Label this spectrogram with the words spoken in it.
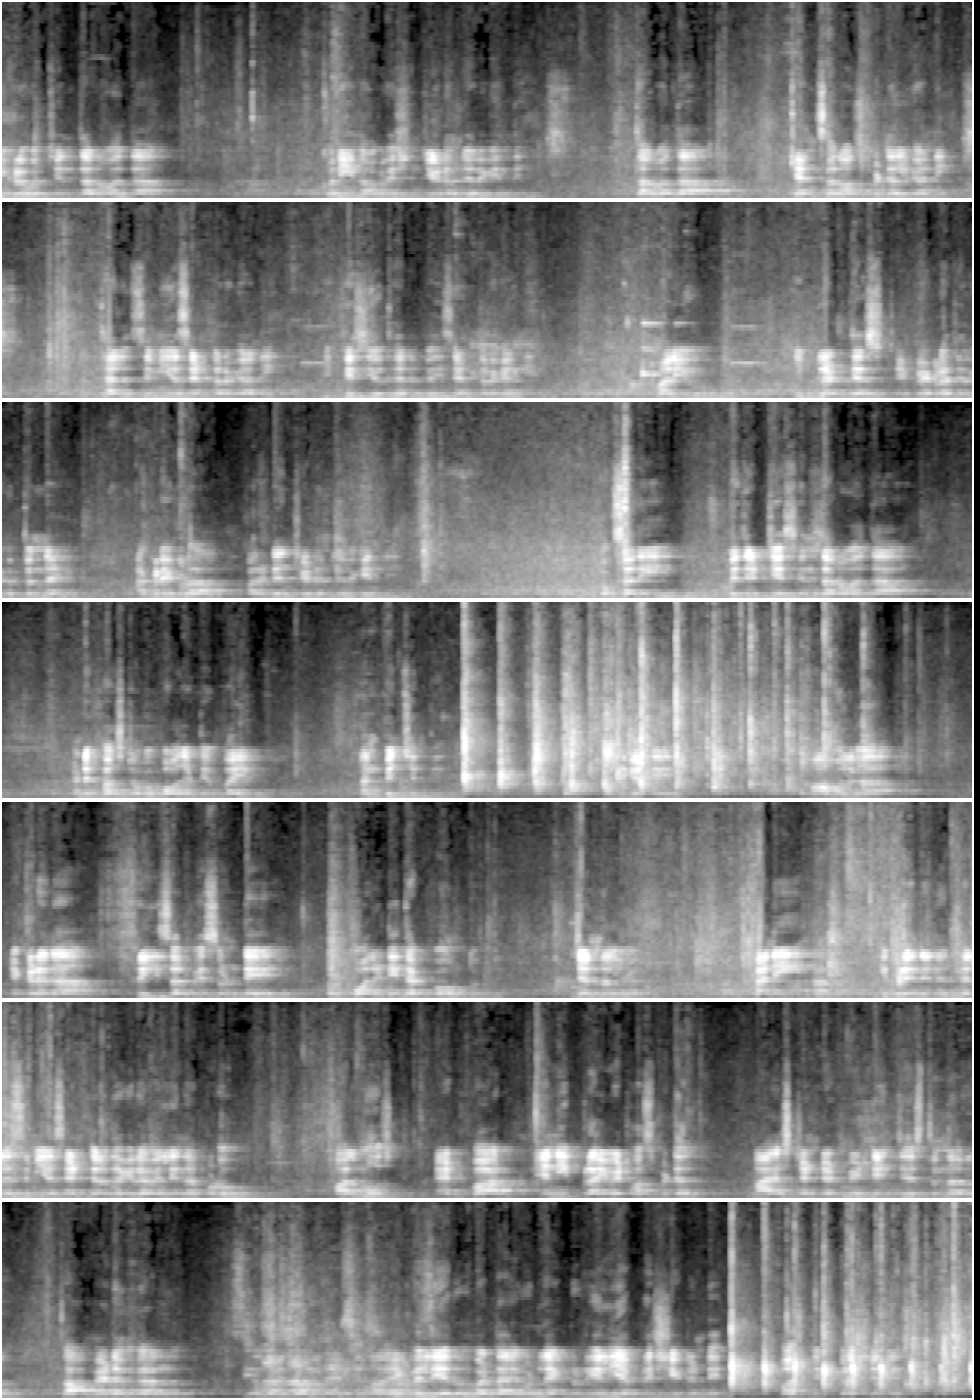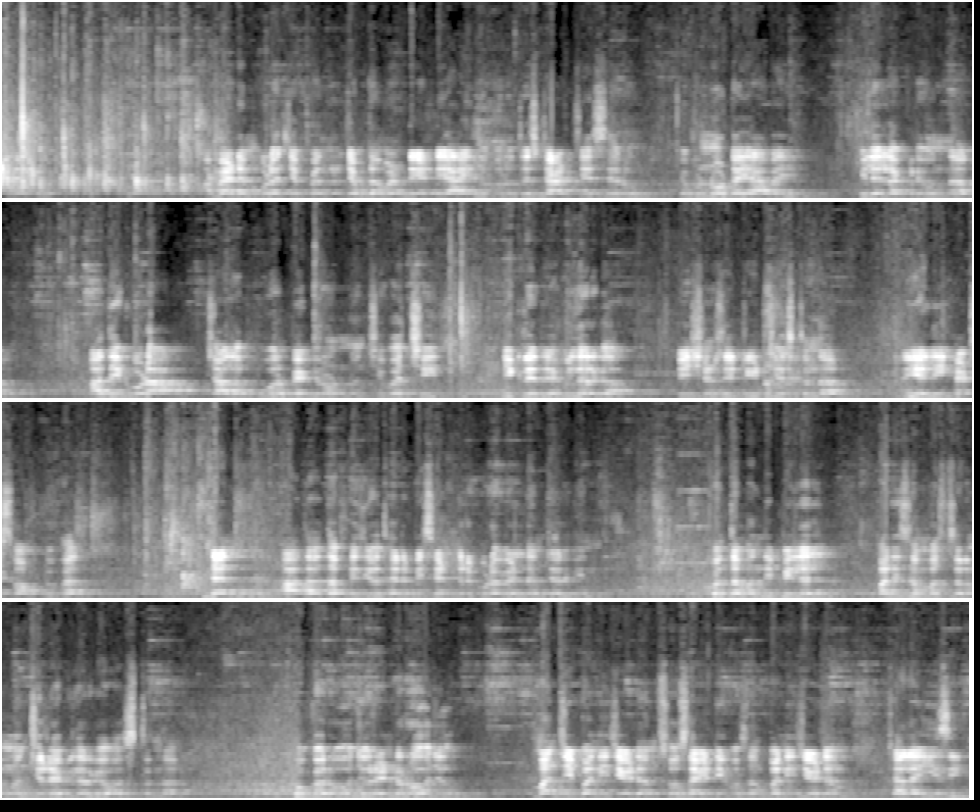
ఇక్కడ వచ్చిన తర్వాత కొన్ని ఇనాగ్రేషన్ చేయడం జరిగింది. తర్వాత క్యాన్సర్ హాస్పిటల్ కానీ థాలసీమియా సెంటర్ కానీ ఈ ఫిజియోథెరపీ సెంటర్ కానీ మరియు ఈ బ్లడ్ టెస్ట్ ఎక్కడెక్కడ జరుగుతున్నాయి అక్కడే కూడా పర్యటన చేయడం జరిగింది. ఒకసారి విజిట్ చేసిన తర్వాత అంటే ఫస్ట్ ఒక పాజిటివ్ వైబ్ అనిపించింది. ఎందుకంటే మామూలుగా ఎక్కడైనా ఫ్రీ సర్వీస్ ఉంటే క్వాలిటీ తక్కువ ఉంటుంది జనరల్గా. కానీ ఇప్పుడే నేను థెలిసిమియా సెంటర్ దగ్గర వెళ్ళినప్పుడు almost at par any private hospital ఆ స్టాండర్డ్ మెయింటైన్ చేస్తున్నారు. సో ఆ మేడం గారు ఇక్కడ లేరు but I would like to really appreciate. అంటే ఫస్ట్ ఇంప్రెషన్ ఇస్ ఆ మేడం కూడా చెప్పాను చెప్పడం అంటే అంటే ఐదుగురుతో స్టార్ట్ చేశారు. ఇప్పుడు నూట యాభై పిల్లలు అక్కడే ఉన్నారు. అది కూడా చాలా పూర్ బ్యాక్గ్రౌండ్ నుంచి వచ్చి ఇక్కడ రెగ్యులర్గా పేషెంట్స్ని ట్రీట్ చేస్తున్నారు. Really hats off to her then ఆ తర్వాత ఫిజియోథెరపీ సెంటర్ కూడా వెళ్ళడం జరిగింది. కొంతమంది పిల్లలు పది సంవత్సరం నుంచి రెగ్యులర్గా వస్తున్నారు. ఒక రోజు రెండు రోజు మంచి పని చేయడం సొసైటీ కోసం పని చేయడం చాలా ఈజీ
